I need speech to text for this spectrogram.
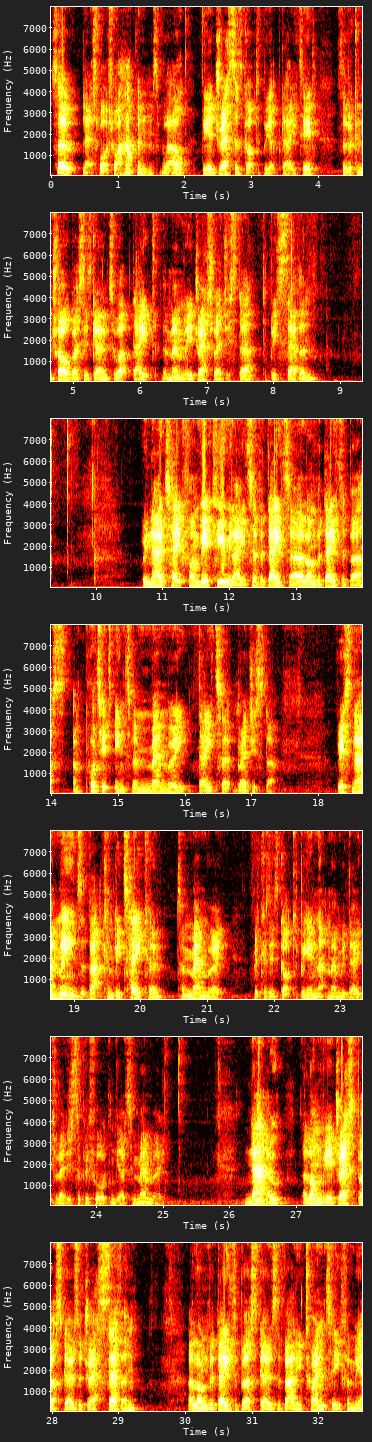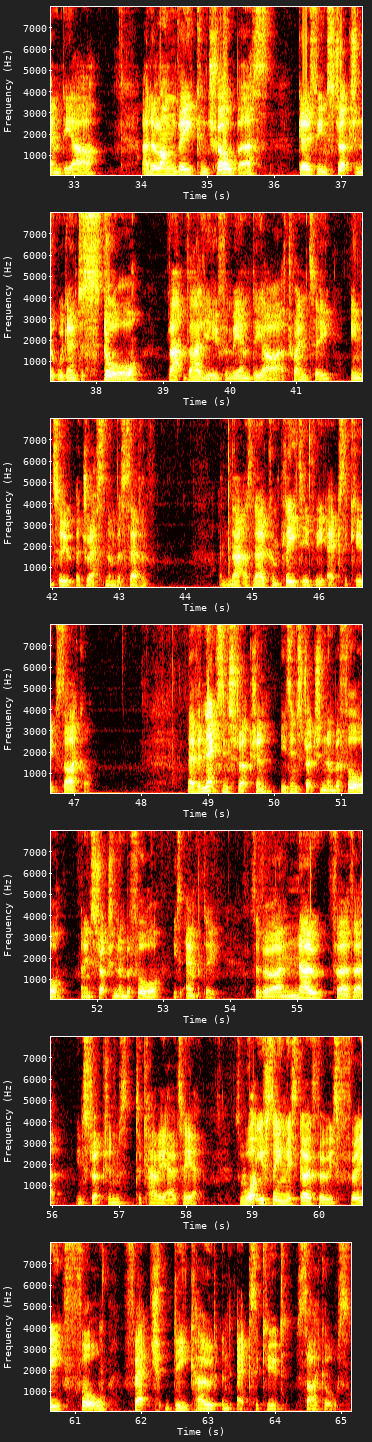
So let's watch what happens. Well, the address has got to be updated so the control bus is going to update the memory address register to be 7 we now take from the accumulator the data along the data bus and put it into the memory data register. This now means that that can be taken to memory because it's got to be in that memory data register before it can go to memory. Now, along the address bus goes address 7, along the data bus goes the value 20 from the MDR, and along the control bus goes the instruction that we're going to store that value from the MDR of 20 into address number 7. And that has now completed the execute cycle. Now the next instruction is instruction number 4 and instruction number 4 is empty. So there are no further instructions to carry out here. So what you've seen this go through is three full fetch, decode and execute cycles.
